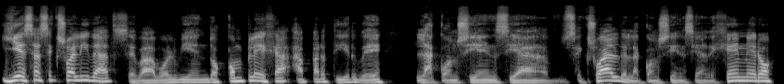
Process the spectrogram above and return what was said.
Y esa sexualidad se va volviendo compleja a partir de la conciencia sexual, de la conciencia de género,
